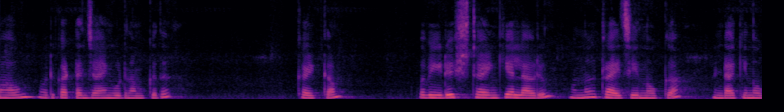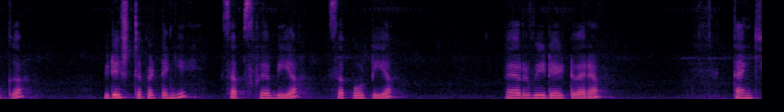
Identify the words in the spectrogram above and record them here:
മാവും ഒരു കട്ടൻ ചായയും കൂടി നമുക്കിത് കഴിക്കാം. അപ്പോൾ വീഡിയോ ഇഷ്ടമായെങ്കിൽ എല്ലാവരും ഒന്ന് ട്രൈ ചെയ്ത് നോക്കുക ഉണ്ടാക്കി നോക്കുക. വീഡിയോ ഇഷ്ടപ്പെട്ടെങ്കിൽ സബ്സ്ക്രൈബ് ചെയ്യുക സപ്പോർട്ട് ചെയ്യുക. വേറൊരു വീഡിയോ ആയിട്ട് വരാം. താങ്ക്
